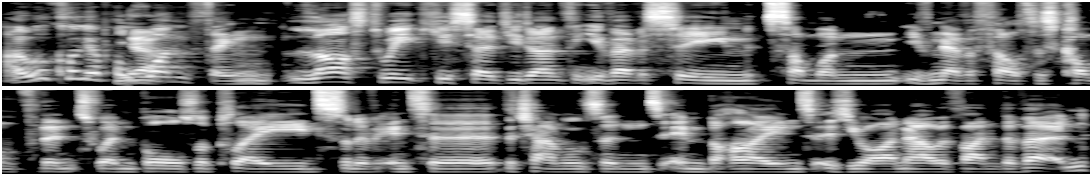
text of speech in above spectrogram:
I will call you up on yeah. one thing. Last week you said you don't think you've ever seen someone you've never felt as confident when balls were played sort of into the channels and in behind as you are now with Van der Ven.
